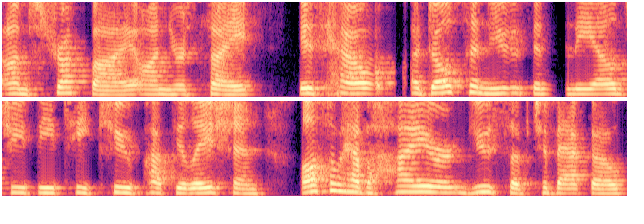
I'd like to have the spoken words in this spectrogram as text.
um, struck by on your site is how adults and youth in the LGBTQ population also have a higher use of tobacco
